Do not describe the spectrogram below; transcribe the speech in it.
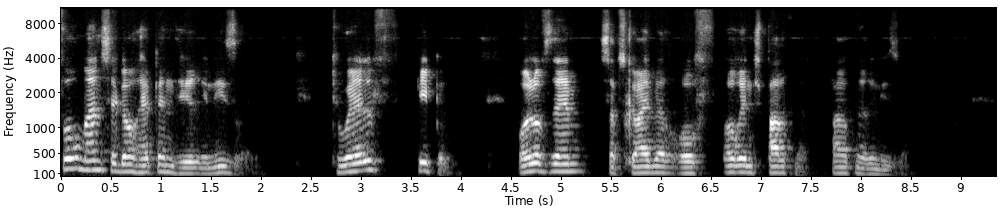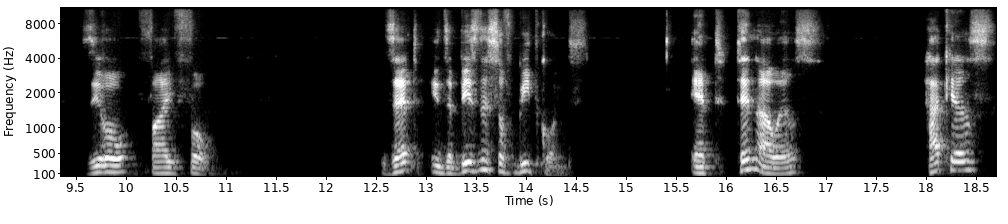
four months ago happened here in Israel. 12 people all of them subscriber of Orange Partner, partner in Israel. 054. That in the business of Bitcoins. At 10 hours, hackers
